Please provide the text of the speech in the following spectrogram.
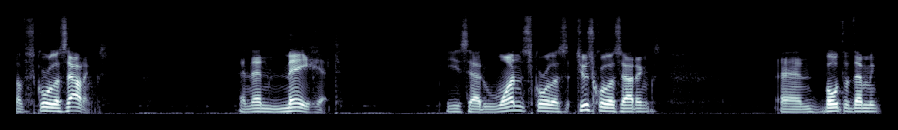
of scoreless outings. And then May hit. He's had one scoreless, two scoreless outings, and both of them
